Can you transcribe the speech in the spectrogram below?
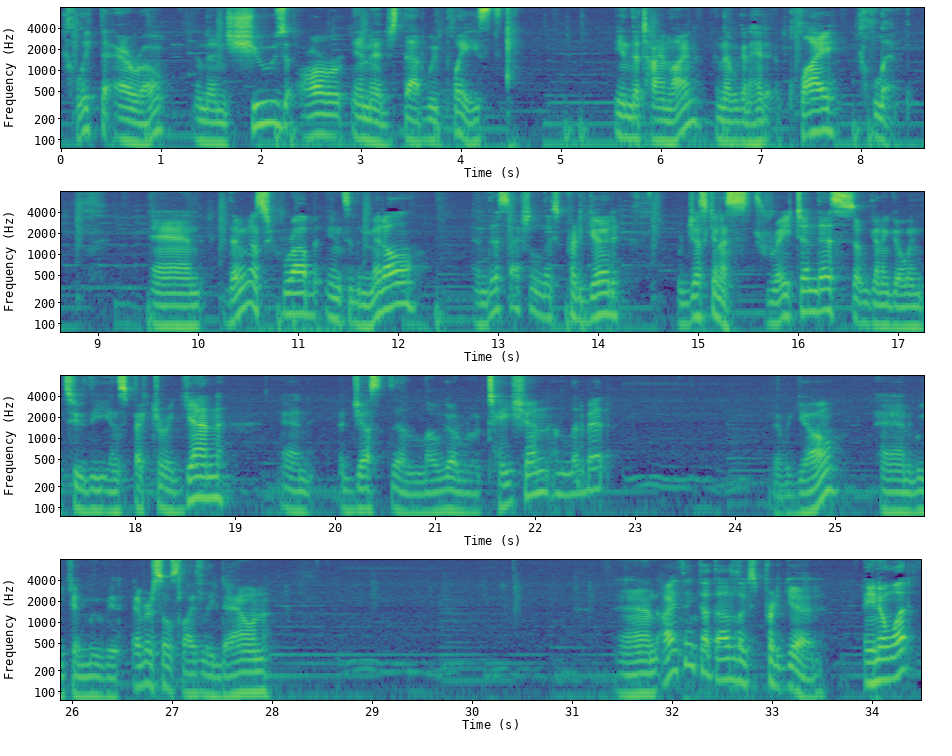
click the arrow, and then choose our image that we placed in the timeline. And then we're gonna hit apply clip. And then we're gonna scrub into the middle. And this actually looks pretty good. We're just gonna straighten this. So we're gonna go into the inspector again and adjust the logo rotation a little bit. There we go and we can move it ever so slightly down. And I think that that looks pretty good. And you know what?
